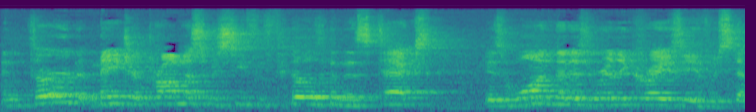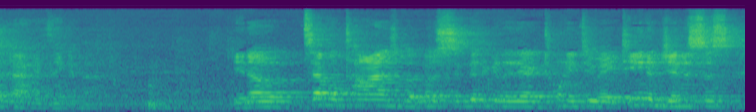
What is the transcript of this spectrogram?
And third major promise we see fulfilled in this text is one that is really crazy if we step back and think about it. You know, several times, but most significantly there in 22:18 of Genesis,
